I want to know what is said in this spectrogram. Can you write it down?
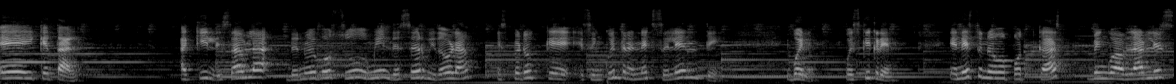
Hey, ¿qué tal? Aquí les habla de nuevo su humilde servidora. Espero que se encuentren excelente. Bueno, pues ¿qué creen? En este nuevo podcast vengo a hablarles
